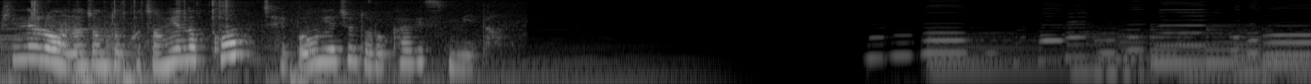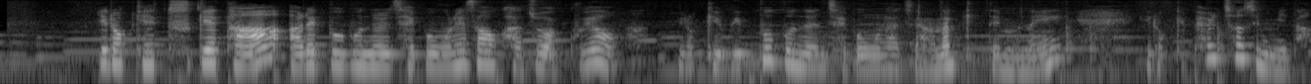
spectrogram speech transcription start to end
핀으로 어느 정도 고정해놓고 재봉해주도록 하겠습니다. 이렇게 두 개 다 아랫부분을 재봉을 해서 가져왔고요. 이렇게 윗부분은 재봉을 하지 않았기 때문에 이렇게 펼쳐집니다.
